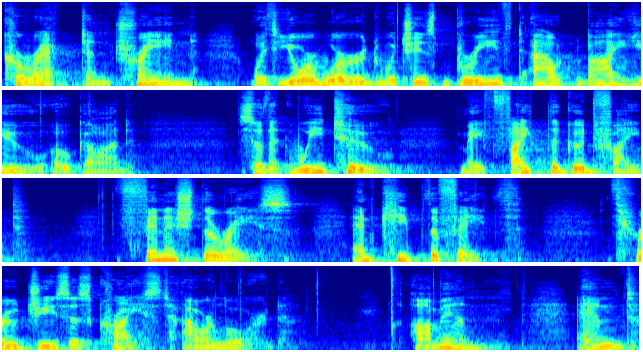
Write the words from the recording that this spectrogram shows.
correct, and train with your word, which is breathed out by you, O God, so that we too may fight the good fight, finish the race, and keep the faith through Jesus Christ our Lord. Amen. And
